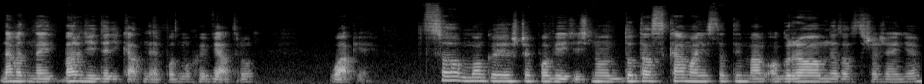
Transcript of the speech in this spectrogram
Nawet najbardziej delikatne podmuchy wiatru łapie co mogę jeszcze powiedzieć? No, do Tascama niestety mam ogromne zastrzeżenie.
